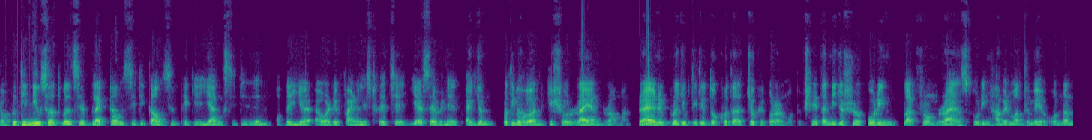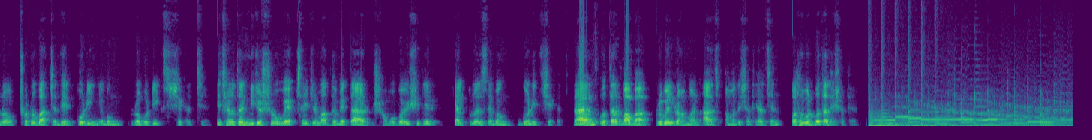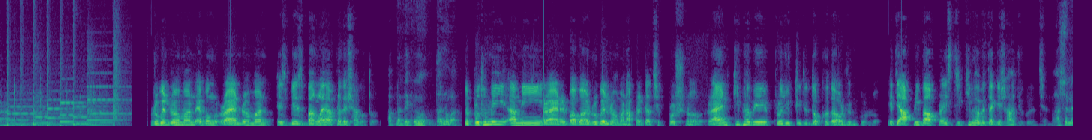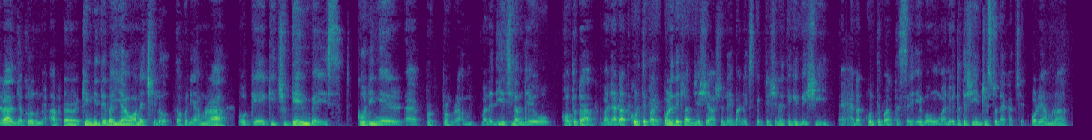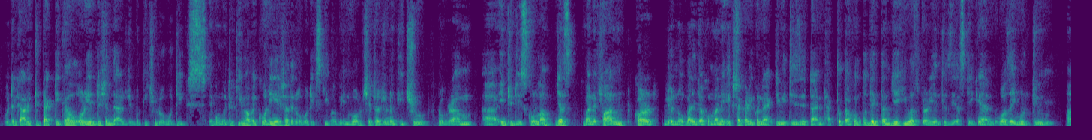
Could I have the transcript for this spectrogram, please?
সম্প্রতি New South ওয়েলসের Blacktown city council থেকে Young Citizen of the Year অ্যাওয়ার্ডে finalist হয়েছে ইয়ার সেভেনের একজন প্রতিভাবান কিশোর রায়ান রহমান। রায়ানের প্রযুক্তিতে দক্ষতা চোখে পড়ার মতো। সে তার নিজস্ব কোডিং প্ল্যাটফর্ম রায়ান্স কোডিং হাবের মাধ্যমে অন্যান্য ছোট বাচ্চাদের কোডিং এবং রোবোটিক্স শেখাচ্ছে। এছাড়াও তার নিজস্ব ওয়েবসাইটের মাধ্যমে তার সমবয়সীদের ক্যালকুলাস এবং গণিত শেখাচ্ছে রায়ান ও তার বাবা রুবেল রহমান আজ আমাদের সাথে আছেন। কথা বলব তাদের সাথে। রুবেল রহমান এবং রায়ান রহমান এসবিএস বাংলায় আপনাদের স্বাগত। আপনাদেরকেও ধন্যবাদ। তো প্রথমেই আমি রায়ানের বাবা রুবেল রহমান আপনার কাছে প্রশ্ন রায়ান কীভাবে প্রযুক্তিতে দক্ষতা অর্জন করল? এতে আপনি বা আপনার স্ত্রী কীভাবে তাকে সাহায্য করেছেন? আসলে রান যখন আপনার কিন্ডিতে বা ইয়া ওয়ানে ছিল, তখনই আমরা ওকে কিছু গেম বেসড কোডিং এর প্রোগ্রাম মানে দিয়েছিলাম যে ও কতটা মানে অ্যাডাপ্ট করতে পারে। পরে দেখলাম যে সে আসলে মানে এক্সপেকটেশনের থেকে বেশি অ্যাডাপ্ট করতে পারতেছে এবং মানে ওটাতে সে ইন্টারেস্টও দেখাচ্ছে। পরে আমরা ওটাকে আরেকটু প্র্যাকটিক্যাল ওরিয়েন্টেশন দেওয়ার জন্য কিছু রোবোটিক্স এবং ওটা কীভাবে কোডিং এর সাথে রোবোটিক্স কীভাবে ইনভলভ সেটার জন্য কিছু প্রোগ্রাম ইন্ট্রোডিউস করলাম। জাস্ট মানে ফান করার জন্য মানে যখন মানে এক্সট্রা কারিকুলার অ্যাক্টিভিটিজ এর টাইম থাকতো তখন তো দেখতাম যে he was very enthusiastic and was able to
